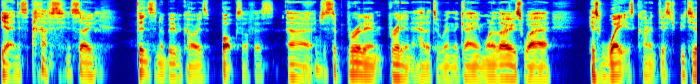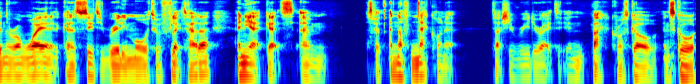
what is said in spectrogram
Yeah, and it's absolutely so. Vincent Aboubakar is box office. Uh, just a brilliant, brilliant header to win the game. One of those where his weight is kind of distributed in the wrong way, and it kind of suited really more to a flicked header, and yet gets um, I suppose enough neck on it to actually redirect it in back across goal and score.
